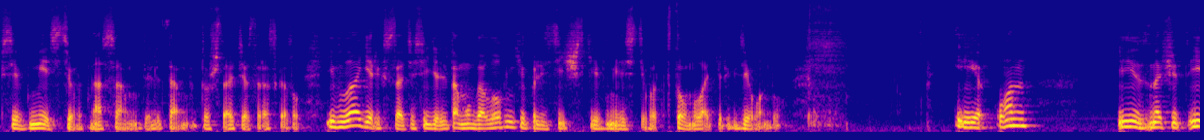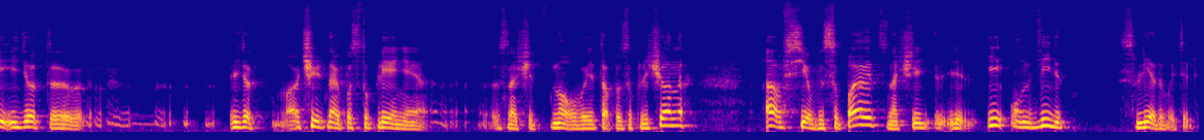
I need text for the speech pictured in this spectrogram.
все вместе, вот на самом деле, там то, что отец рассказывал. И в лагере, кстати, сидели там уголовники политические вместе, вот в том лагере, где он был. И он, и, значит, и идет, э, идет очередное поступление, значит, нового этапа заключенных – а все высыпают, значит, и он видит следователь.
